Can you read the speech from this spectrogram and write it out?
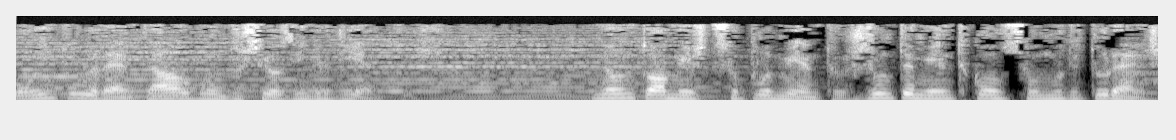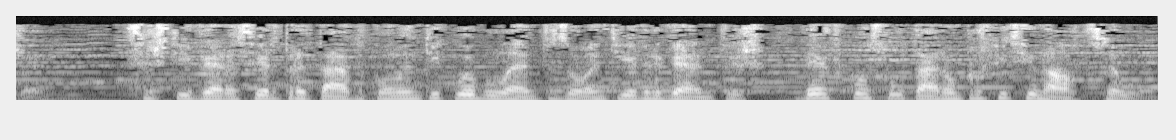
ou intolerante a algum dos seus ingredientes. Não tome este suplemento juntamente com o sumo de toranja. Se estiver a ser tratado com anticoagulantes ou antiagregantes, deve consultar um profissional de saúde.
